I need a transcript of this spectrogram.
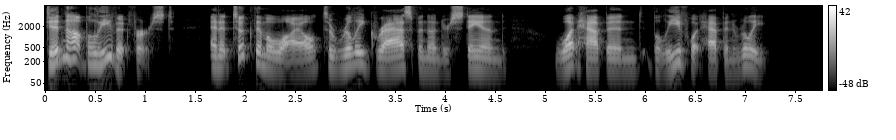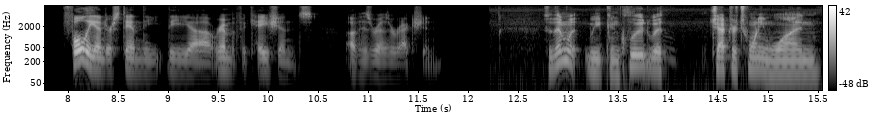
did not believe it first. And it took them a while to really grasp and understand what happened, believe what happened, really fully understand the the uh, ramifications of his resurrection. So then we conclude with chapter 21,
